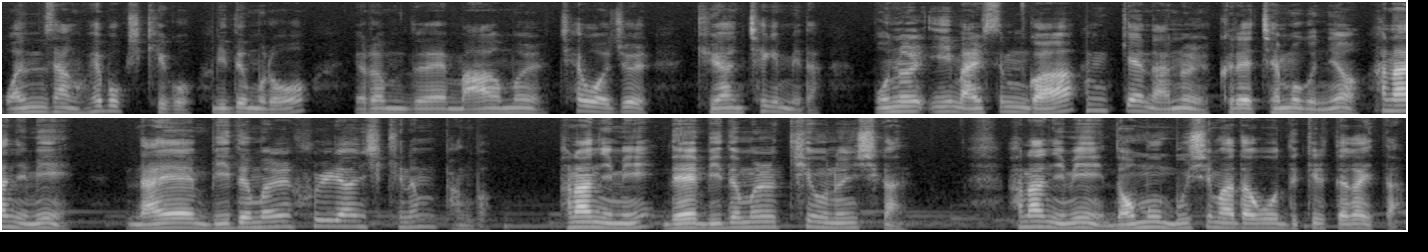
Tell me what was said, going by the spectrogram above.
원상 회복시키고 믿음으로 여러분들의 마음을 채워줄 귀한 책입니다. 오늘 이 말씀과 함께 나눌 글의 제목은요. 하나님이 나의 믿음을 훈련시키는 방법. 하나님이 내 믿음을 키우는 시간. 하나님이 너무 무심하다고 느낄 때가 있다.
